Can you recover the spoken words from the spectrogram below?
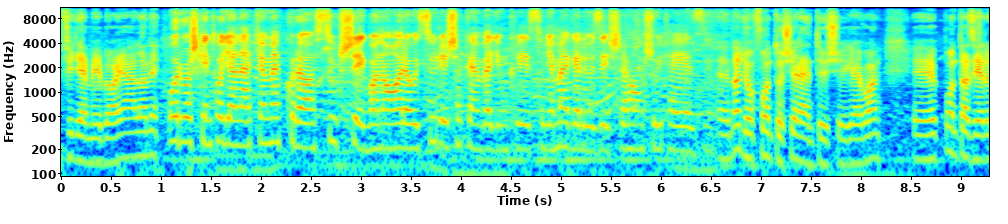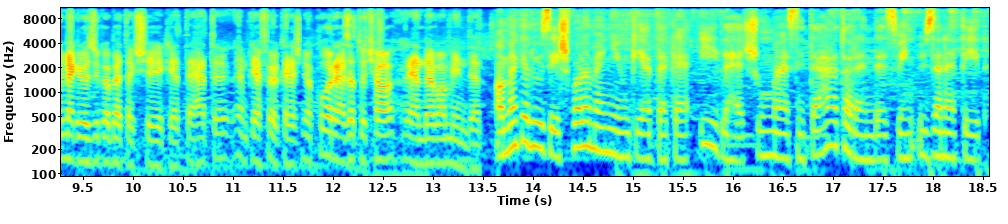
figyelmébe ajánlani. Orvosként hogyan látja, mekkora szükség van arra, hogy szűréseken vegyünk részt, hogy a megelőzésre hangsúlyt helyezzünk? Nagyon fontos jelentősége van, pont azért, hogy megelőzzük a betegségeket, tehát nem kell fölkeresni a kórházat, hogyha rendben van minden. A megelőzés valamennyiünk érdeke, így lehet summázni tehát a rendezvény üzenetét.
